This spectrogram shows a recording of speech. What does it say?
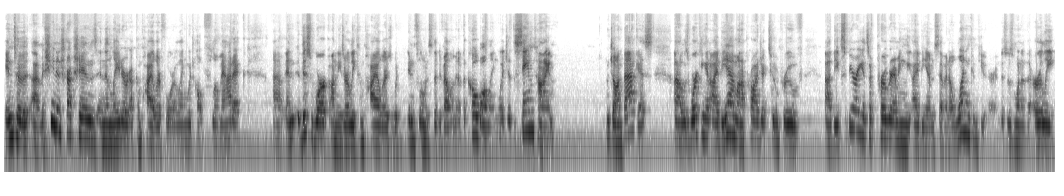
into uh, machine instructions, and then later a compiler for a language called FLOW-MATIC. Uh, and this work on these early compilers would influence the development of the COBOL language. At the same time, John Backus, uh, was working at IBM on a project to improve uh, the experience of programming the IBM 701 computer. This was one of the early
